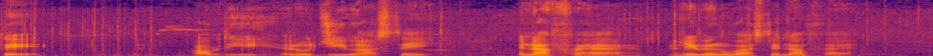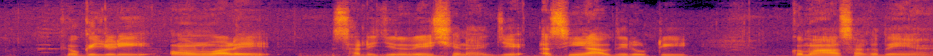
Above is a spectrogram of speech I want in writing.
ਤੇ ਆਪਦੀ ਰੋਜੀ ਵਾਸਤੇ ਇਨਫ ਹੈ ਲਿਵਿੰਗ ਵਾਸਤੇ ਇਨਫ ਹੈ। ਕਿਉਂਕਿ ਜਿਹੜੀ ਆਉਣ ਵਾਲੇ ਸਾਡੀ ਜਨਰੇਸ਼ਨ ਹੈ, ਜੇ ਅਸੀਂ ਆਪਦੀ ਰੋਟੀ ਕਮਾ ਸਕਦੇ ਹਾਂ,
